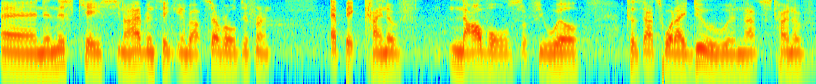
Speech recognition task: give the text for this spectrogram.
And in this case, you know, I have been thinking about several different epic kind of novels, if you will, because that's what I do, and that's kind of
